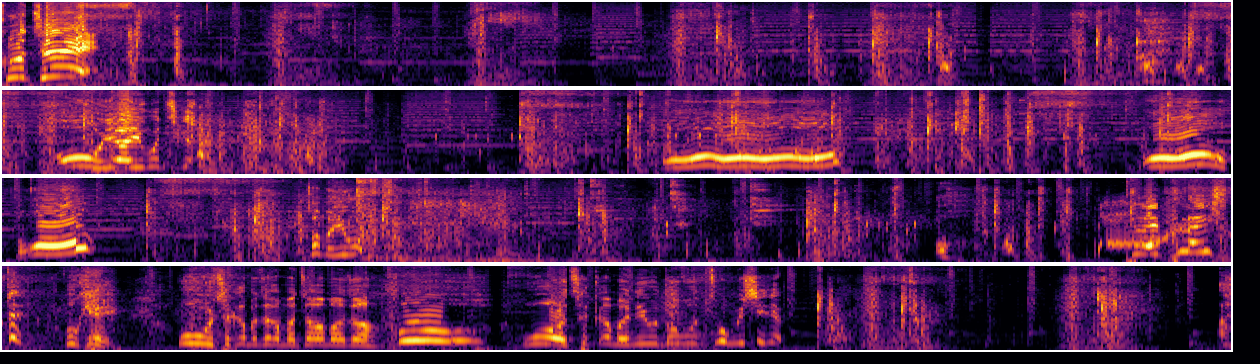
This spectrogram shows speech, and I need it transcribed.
그렇지! 아. 오야 이거 지금. 오오오 오 오오 잠깐만 이거. 어. 플라이 플라이 스트 오케이. 오 잠깐만 잠깐만 잠깐만 잠깐만. 오와 잠깐만 이거 너무 정신이. 아.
